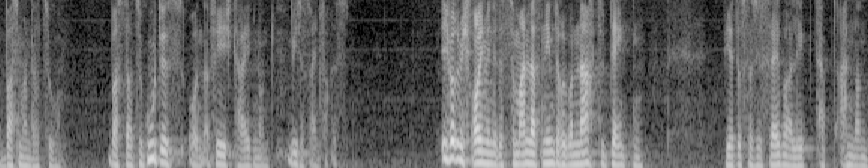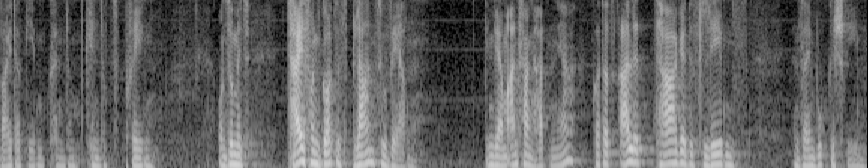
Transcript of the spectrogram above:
was man dazu, was dazu gut ist und Fähigkeiten und wie das einfach ist. Ich würde mich freuen, wenn ihr das zum Anlass nehmt, darüber nachzudenken, wie ihr das, was ihr selber erlebt habt, anderen weitergeben könnt, um Kinder zu prägen. Und somit Teil von Gottes Plan zu werden, den wir am Anfang hatten. Ja? Gott hat alle Tage des Lebens in seinem Buch geschrieben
